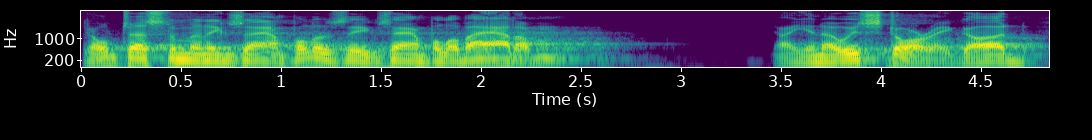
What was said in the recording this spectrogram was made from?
The Old Testament example is the example of Adam. Now, you know his story. God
